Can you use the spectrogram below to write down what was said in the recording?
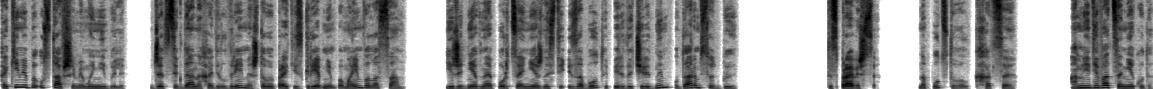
Какими бы уставшими мы ни были, Джет всегда находил время, чтобы пройтись гребнем по моим волосам, Ежедневная порция нежности и заботы перед очередным ударом судьбы. «Ты справишься», — напутствовал Кхаце. «А мне деваться некуда.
